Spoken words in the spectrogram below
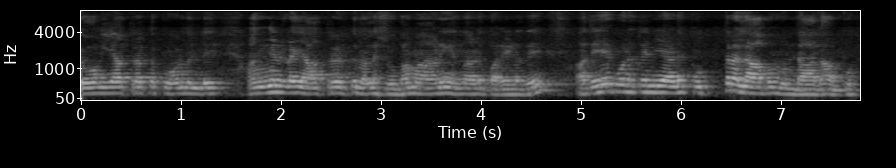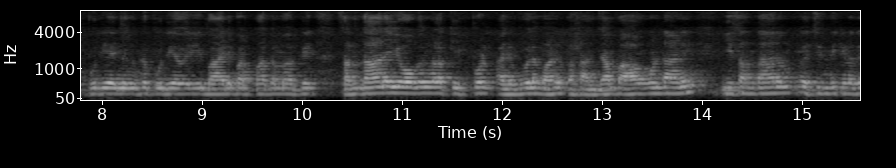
ലോങ് യാത്ര ഒക്കെ പോകുന്നുണ്ട് അങ്ങനെയുള്ള യാത്രകൾക്ക് നല്ല ശുഭമാണ് എന്നാണ് പറയുന്നത് അതേപോലെ തന്നെയാണ് പുത്രലാഭം ഉണ്ടാകാം. പുതിയ നിങ്ങൾക്ക് പുതിയ ഒരു ഭാര്യ ഭർത്താക്കന്മാർക്ക് സന്താന യോഗങ്ങളൊക്കെ ഇപ്പോൾ അനുകൂലമാണ്. പക്ഷെ അഞ്ചാം ഭാവം കൊണ്ടാണ് ഈ സന്താനം ചിന്തിക്കുന്നത്.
